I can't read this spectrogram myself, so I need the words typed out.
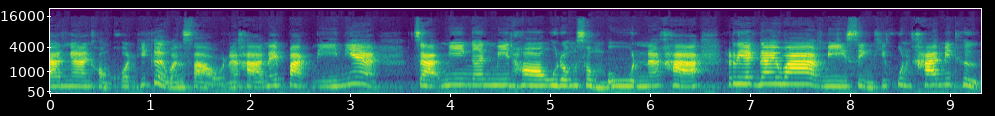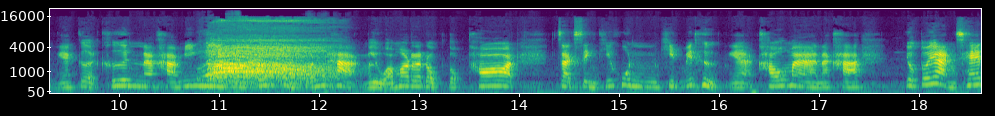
การงานของคนที่เกิดวันเสาร์นะคะ ในปักนี้เนี่ย จะมีเงินมีทองอุดมสมบูรณ์นะคะ เรียกได้ว่ามีสิ่งที่คุณคาดไม่ถึงเนี่ยเกิดขึ้นนะคะ มีเงินต้นถึงต้นถังหรือว่ามรดกตกทอด จากสิ่งที่คุณคิดไม่ถึงเนี่ยเข้ามานะคะยกตัวอย่างเช่น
